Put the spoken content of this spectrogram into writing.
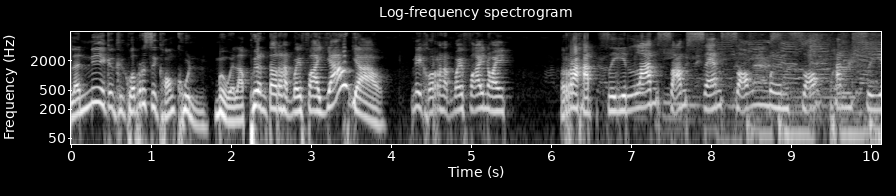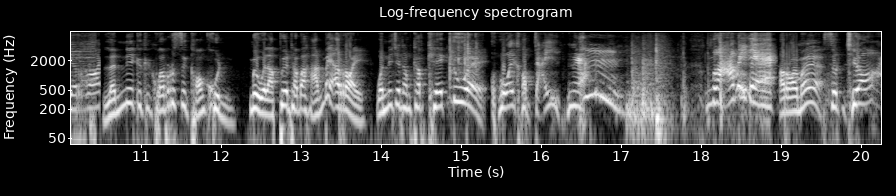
และนี่ก็คือความรู้สึกของคุณ เมื่อเวลาเพื่อนตั้งรหัส Wi-Fi ยาวๆ นี่ขอรหัส Wi-Fi หน่อย รหัส4ล้าน3แสน22,400และนี่ก็คือความรู้สึกของคุณ เมื่อเวลาเพื่อนทำอาหารไม่อร่อย วันนี้จะทำคัพเค้กด้วย โอ้ยขอบใจหมาไม่แดก อร่อยไหมสุดยอด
